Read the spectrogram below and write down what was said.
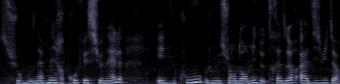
sur mon avenir professionnel. Et du coup, je me suis endormie de 13h à 18h.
